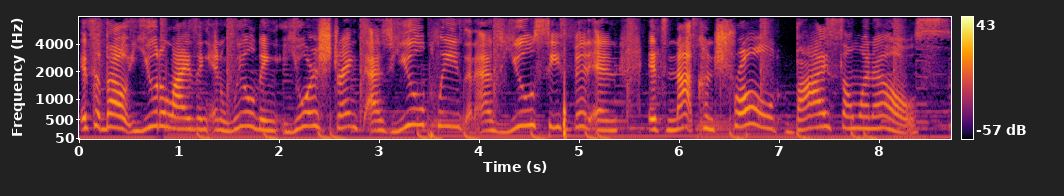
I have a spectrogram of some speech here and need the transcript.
It's about utilizing and wielding your strength as you please and as you see fit, and it's not controlled by someone else.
